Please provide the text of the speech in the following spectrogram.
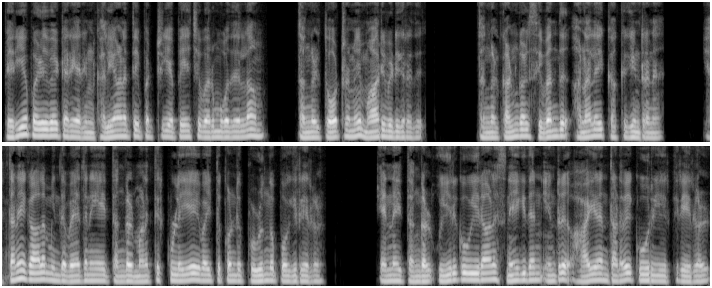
பெரிய பழுவேட்டரையரின் கல்யாணத்தை பற்றிய பேச்சு வரும்போதெல்லாம் தங்கள் தோற்றமே மாறிவிடுகிறது. தங்கள் கண்கள் சிவந்து அனலை கக்குகின்றன. எத்தனை காலம் இந்த வேதனையை தங்கள் மனத்திற்குள்ளேயே வைத்துக்கொண்டு புழுங்கப் போகிறீர்கள்? என்னை தங்கள் உயிருக்கு உயிரான சிநேகிதன் என்று ஆயிரம் தடவை கூறியிருக்கிறீர்கள்.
